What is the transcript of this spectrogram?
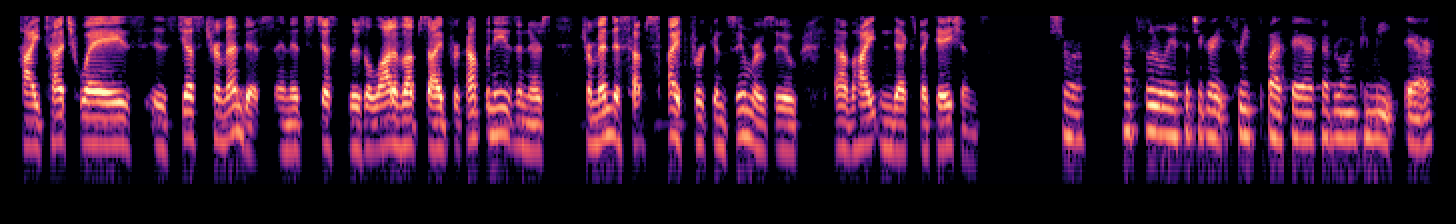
high touch ways is just tremendous. And it's just there's a lot of upside for companies and there's tremendous upside for consumers who have heightened expectations. Sure. Absolutely. It's such a great sweet spot there if everyone can meet there.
